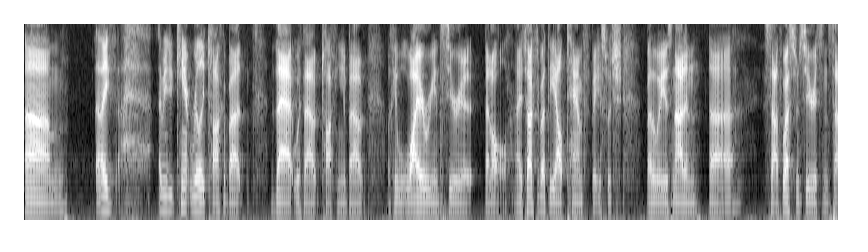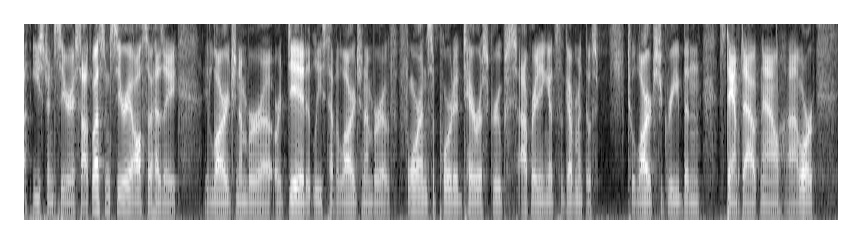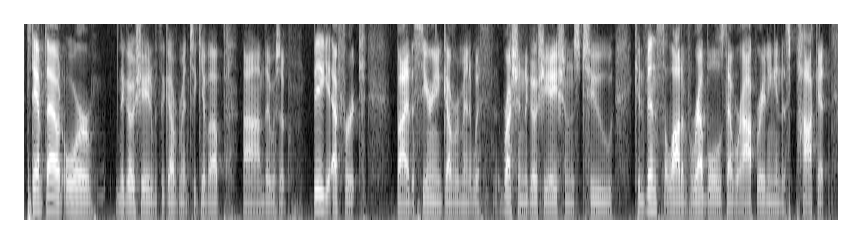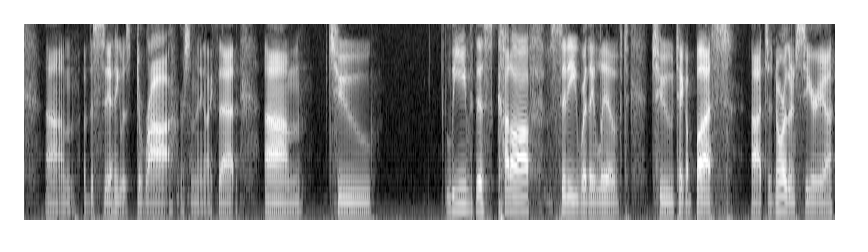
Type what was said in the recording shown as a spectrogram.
Um, I, I mean, you can't really talk about that without talking about okay, well, why are we in Syria at all? I talked about the Al Tanf base, which, by the way, is not in uh, southwestern Syria, it's in southeastern Syria. Southwestern Syria also has a, a large number, uh, or did at least have a large number of foreign supported terrorist groups operating against the government. Those, to a large degree, been stamped out now, uh, or stamped out or negotiated with the government to give up. Um, there was a big effort by the Syrian government with Russian negotiations to convince a lot of rebels that were operating in this pocket um, of the city. I think it was Daraa or something like that. Um, to leave this cut off city where they lived to take a bus uh, to northern Syria,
